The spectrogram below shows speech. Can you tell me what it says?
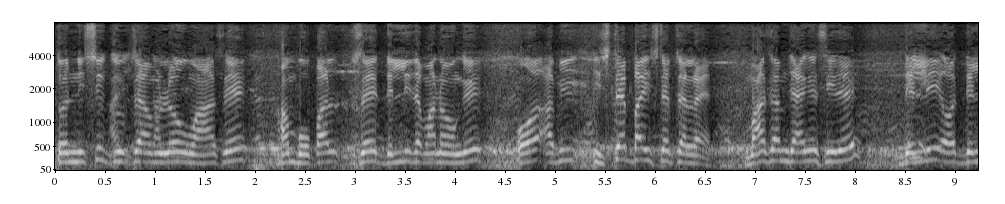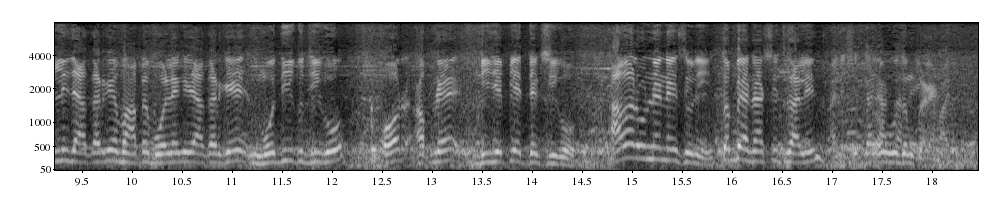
तो निश्चित रूप से हम लोग वहाँ से हम भोपाल से दिल्ली रवाना होंगे और अभी स्टेप बाय स्टेप चल रहे हैं। वहाँ से हम जाएँगे सीधे दिल्ली और दिल्ली जाकर के वहाँ पे बोलेंगे जाकर के मोदी जी को और अपने बीजेपी अध्यक्ष जी को। अगर उन्हें नहीं सुनी तो भी अनिश्चितकालीन उदम करेंगे।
